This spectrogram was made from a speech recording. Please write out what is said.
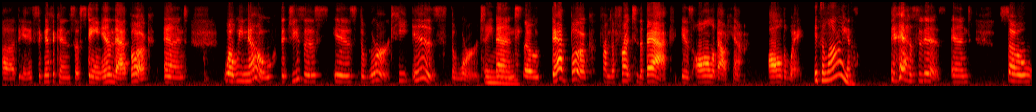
uh, the significance of staying in that book. And well, we know that Jesus is the Word, He is the Word. Amen. And so that book, from the front to the back, is all about Him, all the way. It's alive. Yes. Yes, it is. And so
